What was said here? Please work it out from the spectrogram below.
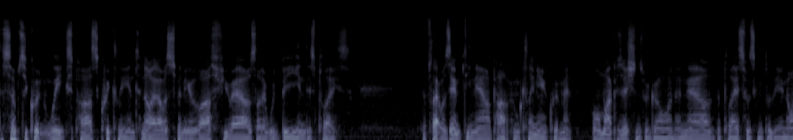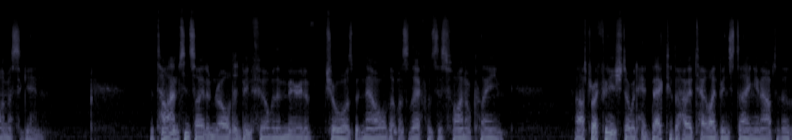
The subsequent weeks passed quickly, and tonight I was spending the last few hours that I would be in this place. The flat was empty now, apart from cleaning equipment. All my possessions were gone, and now the place was completely anonymous again. The time since I had enrolled had been filled with a myriad of chores, but now all that was left was this final clean. After I finished, I would head back to the hotel I'd been staying in after the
